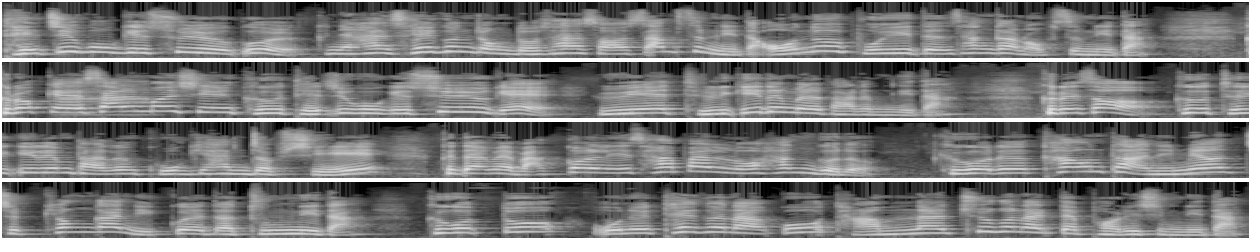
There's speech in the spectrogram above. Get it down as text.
돼지고기 수육을 그냥 한 세 근 정도 사서 삶습니다. 어느 부위든 상관없습니다. 그렇게 삶으신 그 돼지고기 수육에 위에 들기름을 바릅니다. 그래서 그 들기름 바른 고기 한 접시, 그 다음에 막걸리 사발로 한 그릇, 그거를 카운터 아니면 즉 현관 입구에다 둡니다. 그것도 오늘 퇴근하고 다음날 출근할 때 버리십니다.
